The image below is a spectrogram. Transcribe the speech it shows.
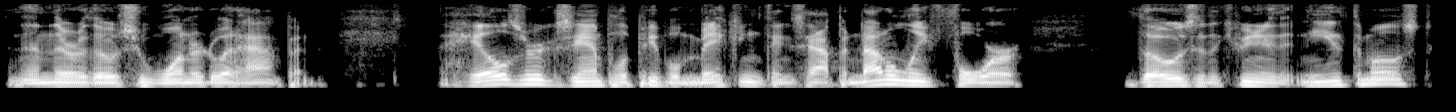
and then there are those who wondered what happened. Hales are example of people making things happen, not only for those in the community that need it the most,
